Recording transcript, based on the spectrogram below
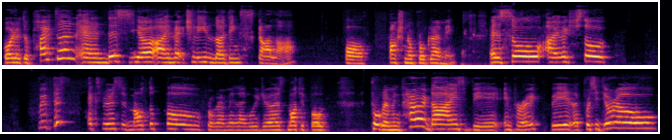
going into Python. And this year, I'm actually learning Scala for functional programming. And so I so with this experience with multiple programming languages, multiple programming paradigms, be it imperative, be it like procedural,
